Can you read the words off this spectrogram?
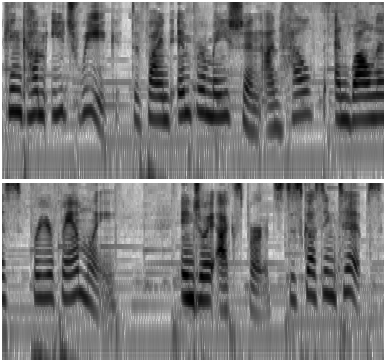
can come each week to find information on health and wellness for your family. Enjoy experts discussing tips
